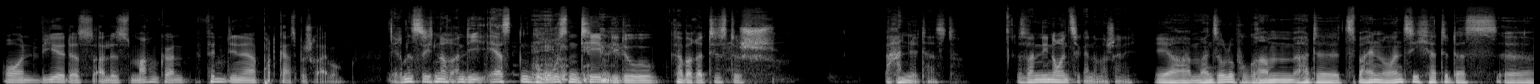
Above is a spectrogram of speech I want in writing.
und wie ihr das alles machen könnt, findet ihr in der Podcast-Beschreibung. Erinnerst du dich noch an die ersten großen Themen, die du kabarettistisch behandelt hast? Das waren die 90er dann wahrscheinlich. Ja, mein Soloprogramm hatte 92 hatte das äh,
